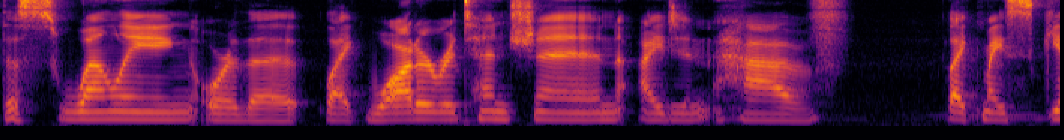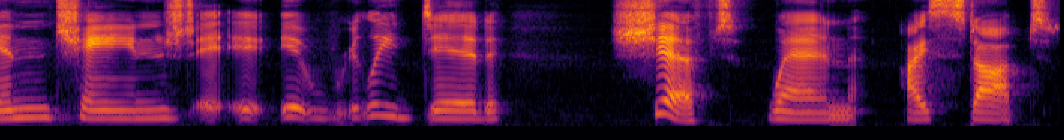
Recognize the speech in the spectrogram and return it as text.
the swelling or the like water retention. I didn't have like my skin changed. It, it, really did shift when I stopped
